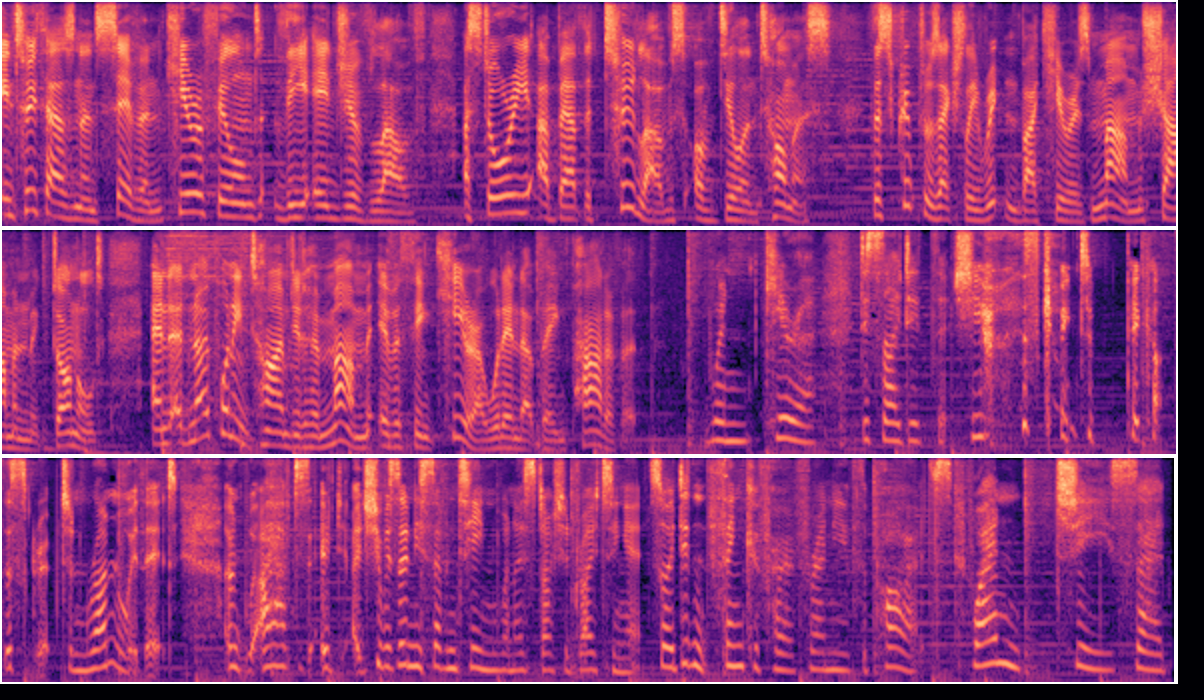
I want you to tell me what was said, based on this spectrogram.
In 2007, Keira filmed The Edge of Love, a story about the two loves of Dylan Thomas. The script was actually written by Keira's mum, Sharman Macdonald, and at no point in time did her mum ever think Keira would end up being part of it. When Keira decided that she was going to pick up the script and run with it. And I have to say, uh, she was only 17 when I started writing it, so I didn't think of her for any of the parts. When she said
